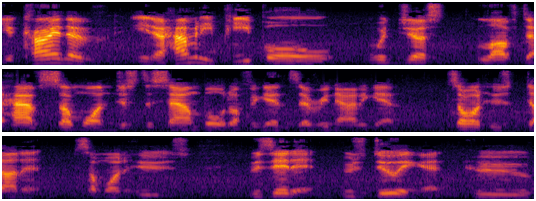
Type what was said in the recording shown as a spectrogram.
you kind of, you know, how many people would just love to have someone just to soundboard off against every now and again. Someone who's done it, someone who's who's in it, who's doing it, who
